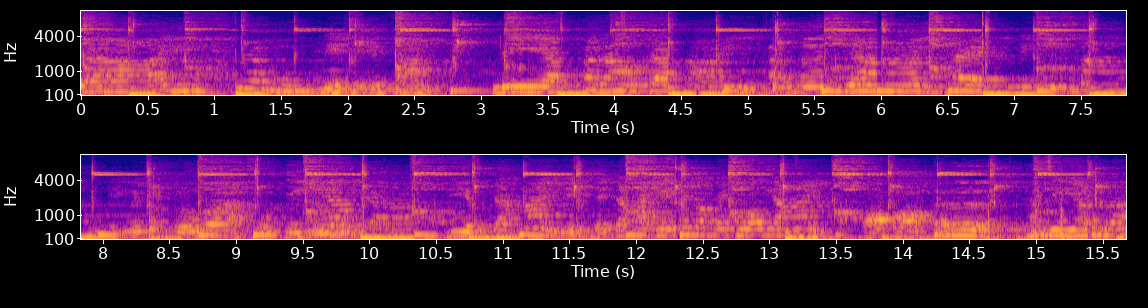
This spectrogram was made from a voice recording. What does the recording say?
ยายเรื่องนี่เองฟังเดี๋ยวเราจะให้เอาเงินยายแค่นี้มันเองไม่ต้องกลัวโอ้จริงเดี๋ยวจะเดี๋ยวจะให้เนี่เดี๋ยวจะให้เองไม่ต้องไปทวงยายอ๋อเออถ้าเดี๋ยวเรา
